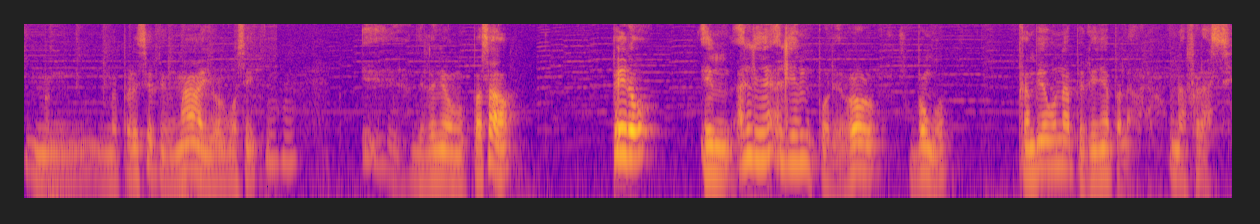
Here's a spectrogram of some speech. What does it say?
mm, me parece que en mayo o algo así, eh, del año pasado, pero alguien, por error, supongo, cambió una pequeña palabra, una frase.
